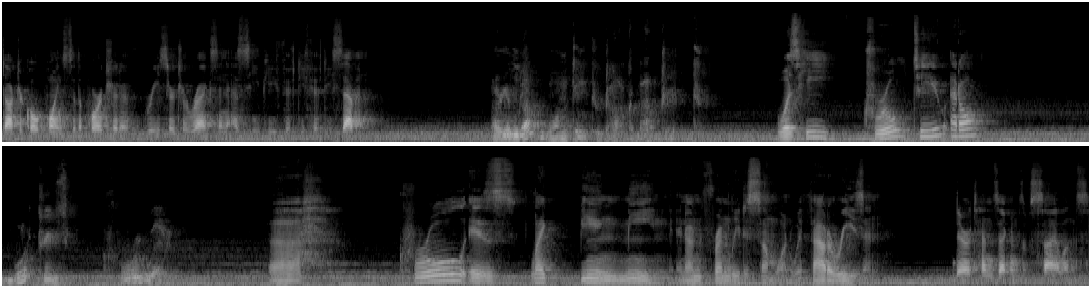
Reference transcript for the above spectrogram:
Dr. Cole points to the portrait of researcher Rex in SCP 5057. I am not wanting to talk about it. Was he cruel to you at all? What is cruel? Uh, cruel is like being mean and unfriendly to someone without a reason. There are 10 seconds of silence.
